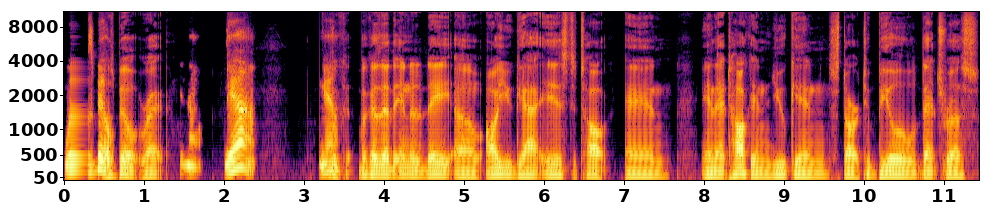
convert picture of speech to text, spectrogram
was It was built. built right. You know, yeah, yeah, because at the end of the day, um, all you got is to talk, and in that talking, you can start to build that trust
